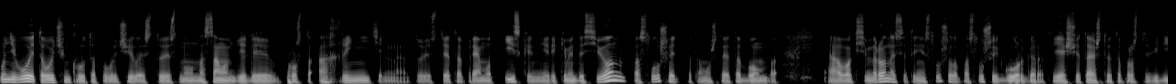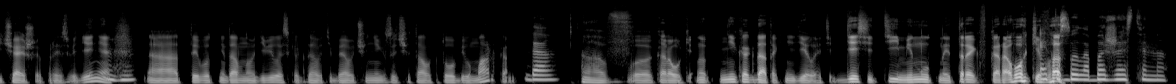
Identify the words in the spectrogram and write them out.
у него это очень круто получилось. То есть, ну, на самом деле просто охренительно. То есть это прям вот искренний рекомендасьон послушать, потому что это бомба. А у Оксимирона, если ты не слушала, послушай "Горгород". Я считаю, что это просто величайшее произведение. Мгм. А, ты вот недавно удивилась, когда у тебя ученик зачитал "Кто убил Марка", Да. А, в караоке. Ну, никогда так не делайте. Десятиминутный трек в караоке Это вас было божественно.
